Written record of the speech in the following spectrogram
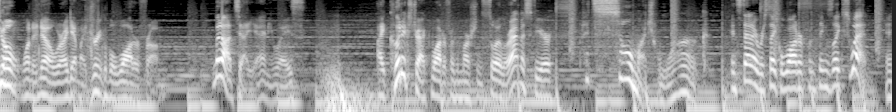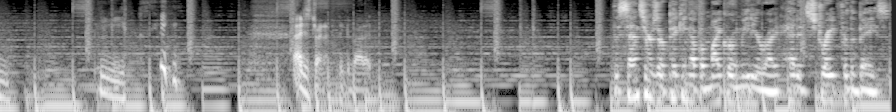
don't want to know where I get my drinkable water from. But I'll tell you anyways. I could extract water from the Martian soil or atmosphere, but it's so much work. Instead, I recycle water from things like sweat and pee. I just try not to think about it. The sensors are picking up a micrometeorite headed straight for the base.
